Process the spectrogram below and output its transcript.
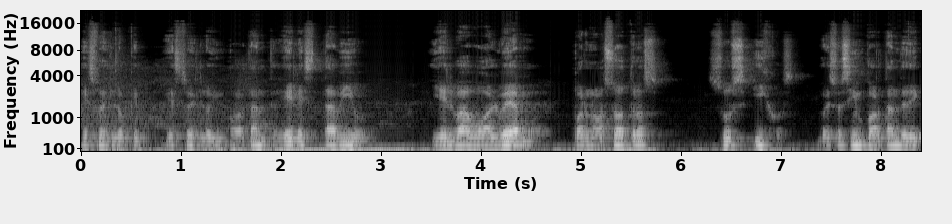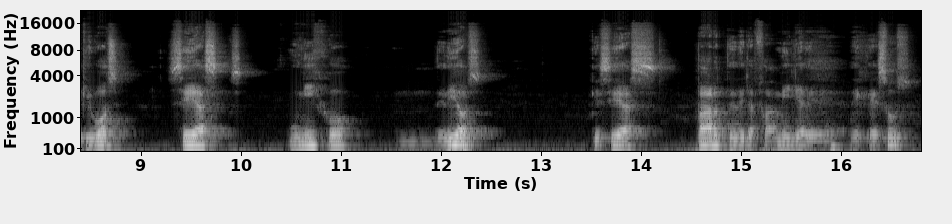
Eso es lo, que, eso es lo importante. Él está vivo y Él va a volver por nosotros, sus hijos. Por eso es importante de que vos seas un hijo de Dios, que seas parte de la familia de, Jesús.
